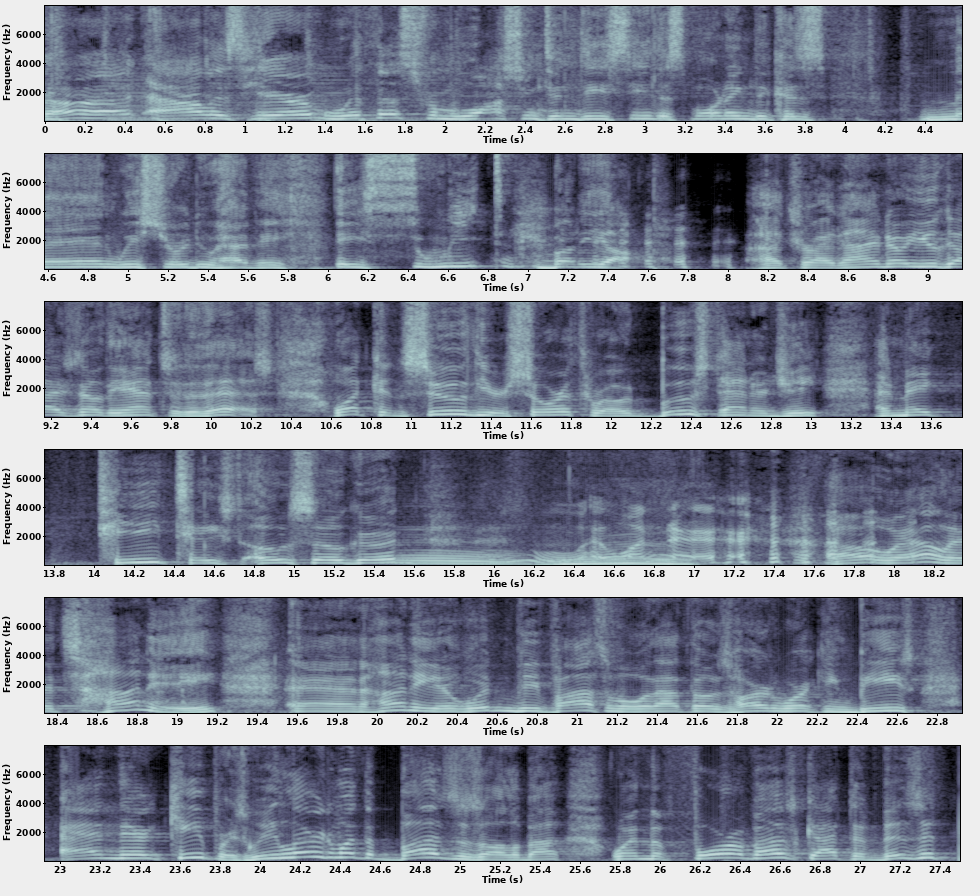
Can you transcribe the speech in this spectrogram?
All right, Al is here with us from Washington, D.C. this morning because, man, we sure do have a, a sweet buddy up. That's right. I know you guys know the answer to this. What can soothe your sore throat, boost energy, and make tea taste oh so good? Ooh, I wonder. oh, well, it's honey. And honey, it wouldn't be possible without those hardworking bees and their keepers. We learned what the buzz is all about when the four of us got to visit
